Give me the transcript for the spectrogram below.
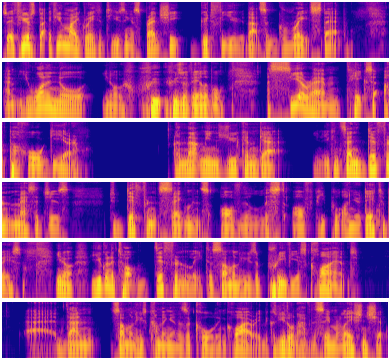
So if you're st- if you migrated to using a spreadsheet, good for you. That's a great step. Um, you want to know, you know, who, who's available. A CRM takes it up a whole gear, and that means you can get, you, can send different messages to different segments of the list of people on your database. You know, you're going to talk differently to someone who's a previous client than someone who's coming in as a cold inquiry because you don't have the same relationship.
